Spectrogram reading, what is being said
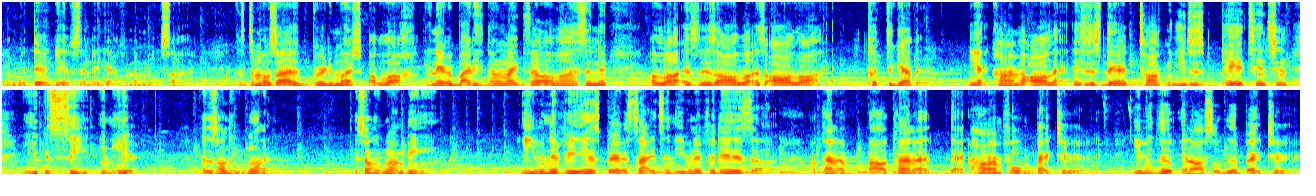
and with their gifts that they got from the Most High. Because the Most High is pretty much Allah, and everybody don't like to say oh, Allah is in there. Allah is is all law. It's all law put together. Yeah, karma, all that. It's just there talking. You just pay attention, and you can see and hear. Because there's only one. It's only one being. Even if he is parasites, and even if it is uh, all kind of all kind of harmful bacteria, even good and also good bacteria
